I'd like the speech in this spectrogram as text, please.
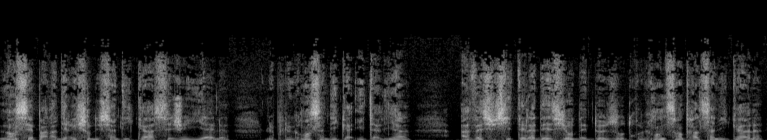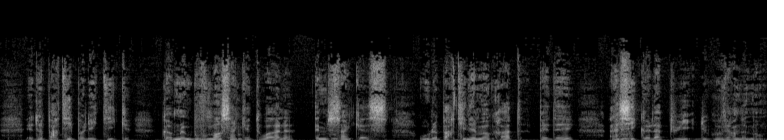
lancé par la direction du syndicat CGIL, le plus grand syndicat italien, avait suscité l'adhésion des deux autres grandes centrales syndicales et de partis politiques comme le Mouvement 5 étoiles, M5S, ou le Parti démocrate, PD, ainsi que l'appui du gouvernement.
